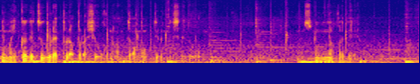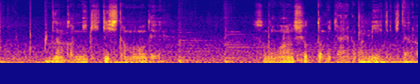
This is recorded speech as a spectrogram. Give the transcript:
で、まあ、1ヶ月ぐらいプラプラしようかなとは思ってるんですけどその中でなんか見聞きしたものでそのワンショットみたいのが見えてきたら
